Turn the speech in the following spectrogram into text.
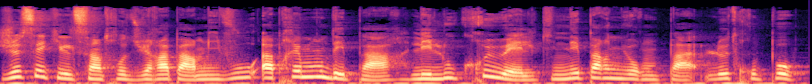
Je sais qu'il s'introduira parmi vous après mon départ les loups cruels qui n'épargneront pas le troupeau,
